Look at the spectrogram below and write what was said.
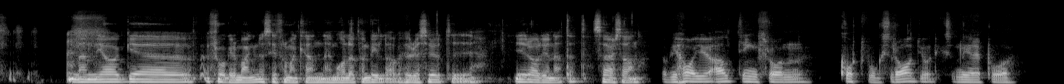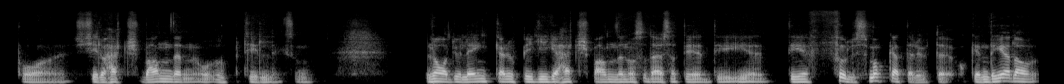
Men jag eh, frågade Magnus ifall man kan måla upp en bild av hur det ser ut i, i radionätet. Så här sa han. Vi har ju allting från kortvågsradio liksom nere på, på kilohertzbanden och upp till liksom, radiolänkar uppe i gigahertzbanden och så där. Så att det, det, är, det är fullsmockat där ute. Och en del av,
